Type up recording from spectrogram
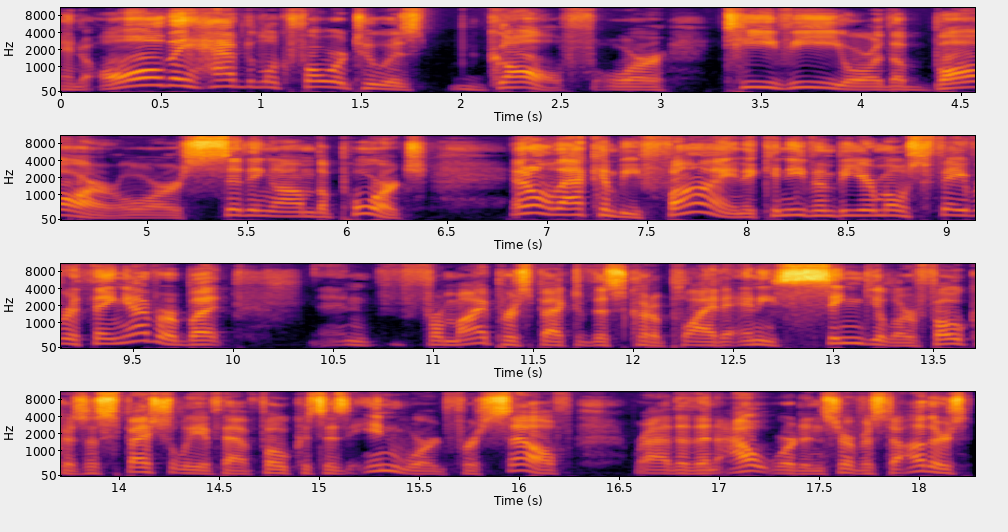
and all they have to look forward to is golf or TV or the bar or sitting on the porch? And all that can be fine. It can even be your most favorite thing ever. But and from my perspective, this could apply to any singular focus, especially if that focus is inward for self rather than outward in service to others.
